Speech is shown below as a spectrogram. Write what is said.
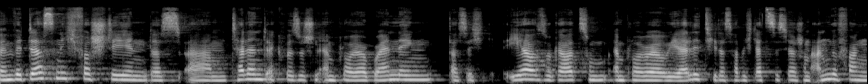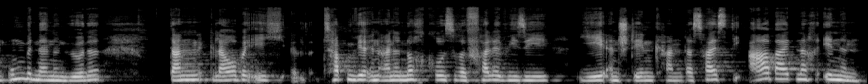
wenn wir das nicht verstehen, dass ähm, Talent Acquisition, Employer Branding, dass ich eher sogar zum Employer Reality, das habe ich letztes Jahr schon angefangen, umbenennen würde, dann glaube ich, tappen wir in eine noch größere Falle, wie sie je entstehen kann. Das heißt, die Arbeit nach innen,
